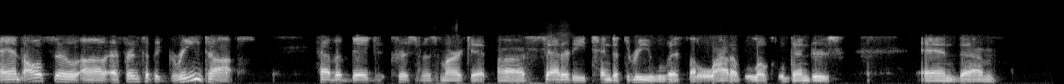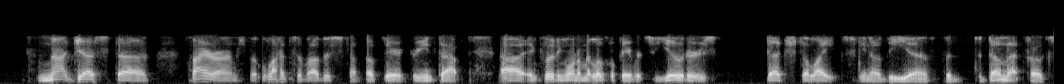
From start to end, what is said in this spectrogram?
and also uh, our friends up at Green Tops have a big Christmas market uh, Saturday ten to three with a lot of local vendors, and um, not just uh, firearms, but lots of other stuff up there at Green Top, uh, including one of my local favorites, Yoder's Dutch Delights. You know the uh, the, the donut folks.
